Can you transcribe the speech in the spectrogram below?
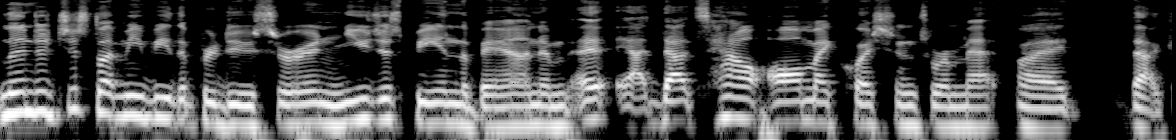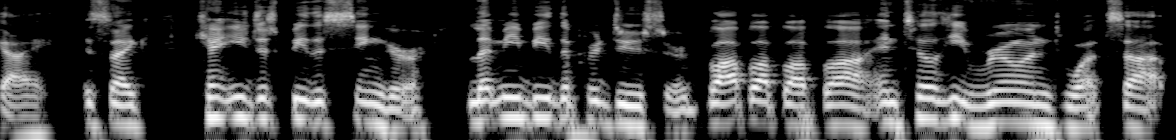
Linda, just let me be the producer and you just be in the band. And uh, that's how all my questions were met by that guy. It's like, can't you just be the singer? Let me be the producer, blah, blah, blah, blah, until he ruined what's up.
